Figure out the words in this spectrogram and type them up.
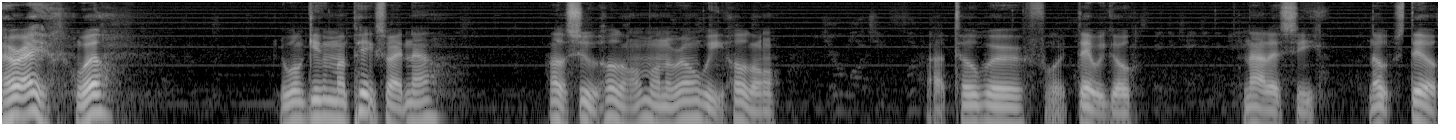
All right. Well, you won't give him my picks right now. Oh shoot! Hold on, I'm on the wrong week. Hold on. October 4th. There we go. Now let's see. Nope, still.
